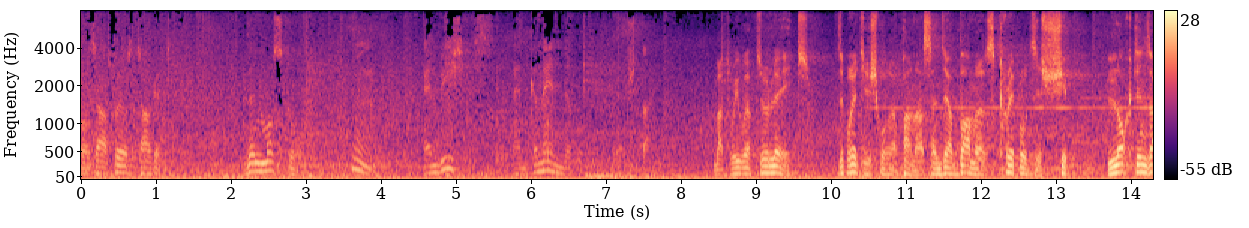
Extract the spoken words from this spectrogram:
was our first target. Then Moscow. Hmm. Ambitious and commendable, Steiner. But we were too late. The British were upon us and their bombers crippled the ship. Locked in the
